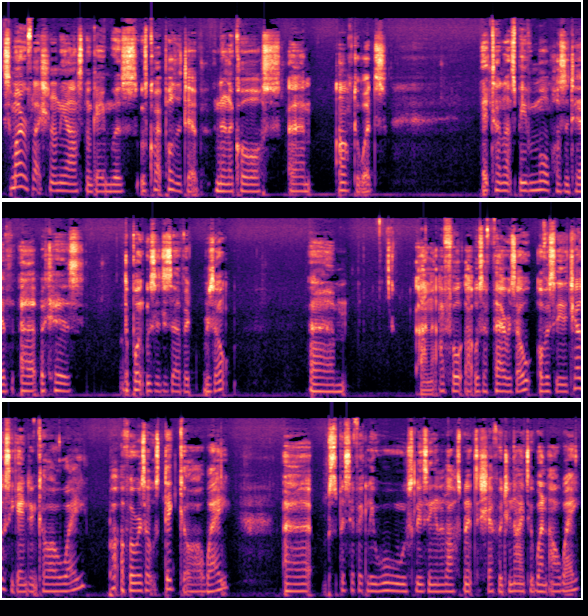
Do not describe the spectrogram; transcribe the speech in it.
So my reflection on the Arsenal game was was quite positive, and then of course um, afterwards it turned out to be even more positive uh, because the point was a deserved result. Um, and I thought that was a fair result. Obviously, the Chelsea game didn't go our way, but other results did go our way. Uh, specifically, Wolves losing in the last minute to Sheffield United went our way.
